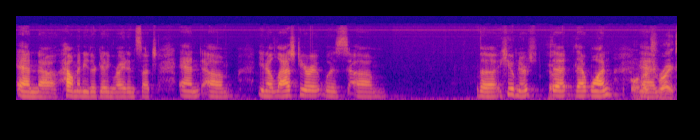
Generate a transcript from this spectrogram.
and uh, how many they're getting right and such. And um, you know, last year it was. Um, the Hubners Yeah. that, that won. Oh, that's and- right.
